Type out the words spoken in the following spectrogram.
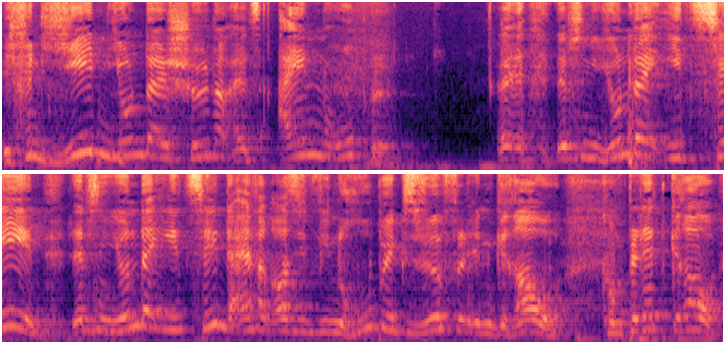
Ich finde jeden Hyundai schöner als einen Opel. Selbst ein Hyundai i10, selbst ein Hyundai i10, der einfach aussieht wie ein Rubiks Würfel in Grau, komplett grau,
